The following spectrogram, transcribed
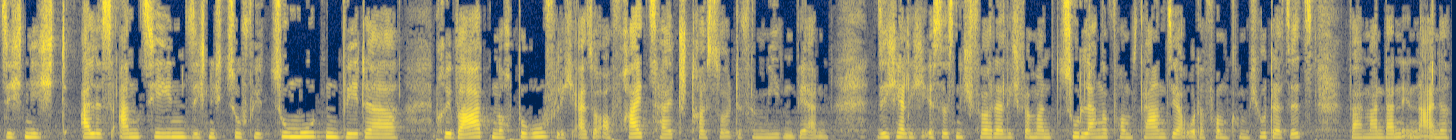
Sich nicht alles anziehen, sich nicht zu viel zumuten, weder privat noch beruflich. Also auch Freizeitstress sollte vermieden werden. Sicherlich ist es nicht förderlich, wenn man zu lange vom Fernseher oder vom Computer sitzt, weil man dann in eine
